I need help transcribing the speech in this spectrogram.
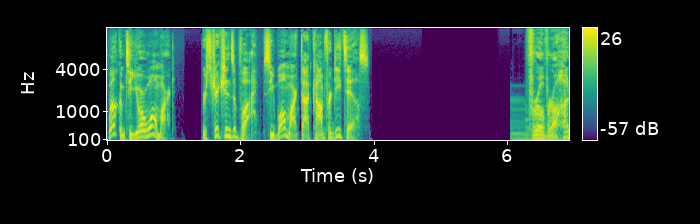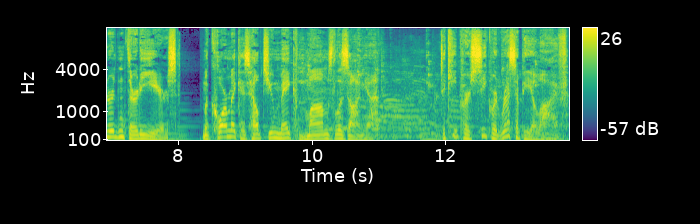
Welcome to your Walmart. Restrictions apply. See walmart.com for details. For over 130 years, McCormick has helped you make mom's lasagna. to keep her secret recipe alive.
